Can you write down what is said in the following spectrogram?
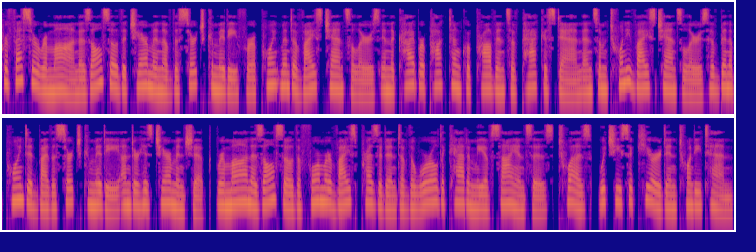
Professor Rahman is also the chairman of the Search Committee for Appointment of Vice-Chancellors in the Khyber Pakhtunkhwa province of Pakistan and some 20 vice-chancellors have been appointed by the Search Committee under his chairmanship. Rahman is also the former vice president of the World Academy of Sciences which he secured in 2010.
